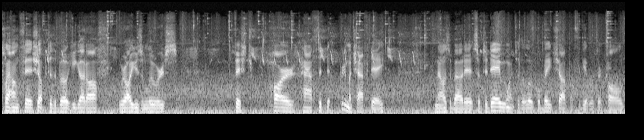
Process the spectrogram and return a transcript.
clownfish up to the boat. He got off. We're all using lures. Fished hard half the pretty much half day. And that was about it. So today we went to the local bait shop. I forget what they're called.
